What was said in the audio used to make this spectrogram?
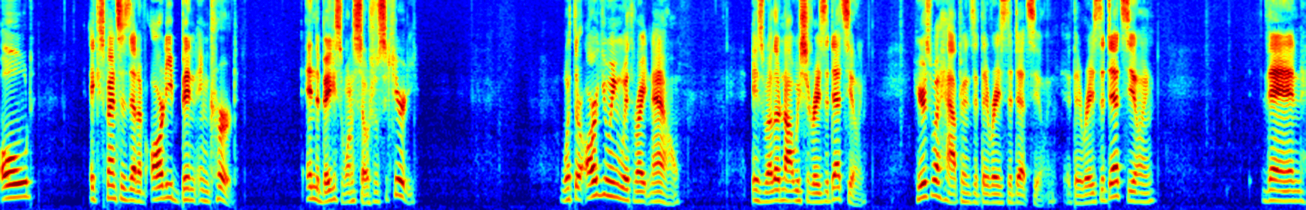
old expenses that have already been incurred. And the biggest one is Social Security. What they're arguing with right now is whether or not we should raise the debt ceiling. Here's what happens if they raise the debt ceiling. If they raise the debt ceiling, then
